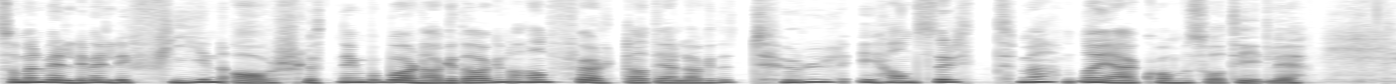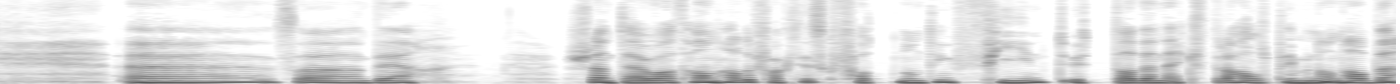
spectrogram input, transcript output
som, en veldig veldig fin avslutning på barnehagedagen. Og han følte at jeg lagde tull i hans rytme når jeg kom så tidlig. Eh, så det skjønte jeg jo at han hadde faktisk fått noe fint ut av den ekstra halvtimen han hadde.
